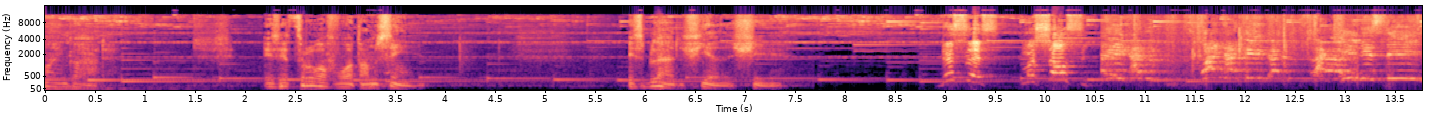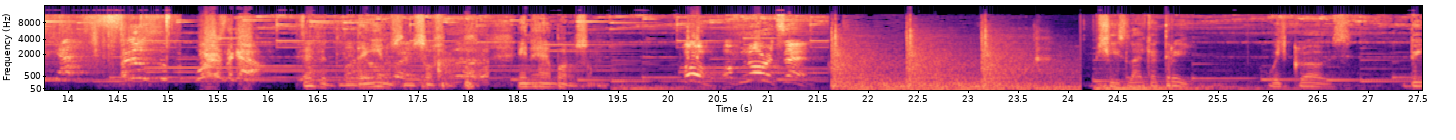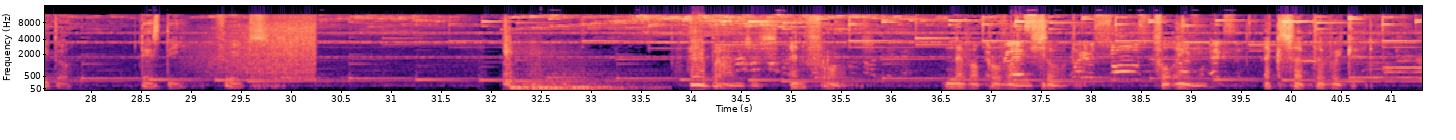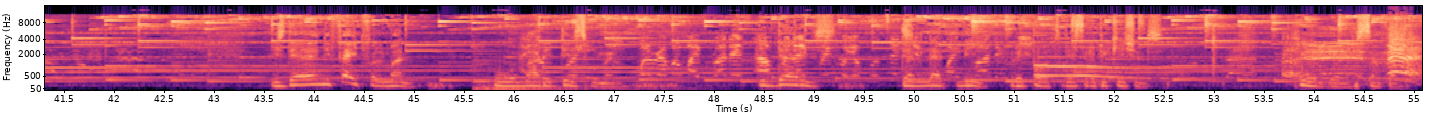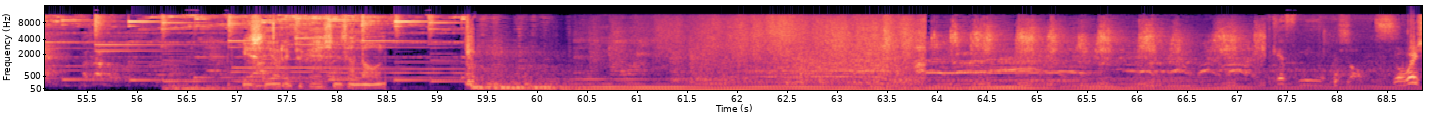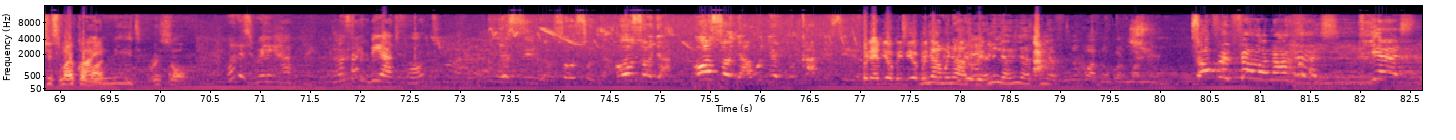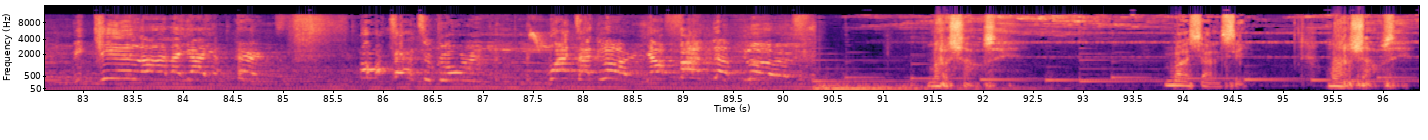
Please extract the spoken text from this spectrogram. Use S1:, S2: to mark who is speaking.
S1: my God. Is it true of what I'm seeing? Is blood fear the she?
S2: This is Marshalsea. Where's the girl?
S1: Vividly, the innocence of her in her bosom.
S2: Home of no return.
S3: She's like a tree which grows bitter, tasty fruits.
S1: Her branches and fronds never provide shelter
S2: where your souls
S1: for any except the wicked.
S3: Is there any faithful man who will marry this woman?
S4: Wherever my brothers
S3: If there is,
S4: pray for your protection
S3: then let me report these replications. He will suffer.
S1: You see your replications alone?
S5: Give me results.
S2: Your wish is my command.
S5: I need results.
S6: What is really happening? Must I be at fault?
S7: Yes, serious. Oh, soldier. Oh, soldier. Oh, soldier. Who did you come to serious?
S2: Something fell on our heads.
S7: Yes, we kill all of your hurt.
S2: Our turn to glory.
S7: What a glory! You found the glory.
S1: Marshalsea.
S3: Marshalsea.
S1: Marshalsea.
